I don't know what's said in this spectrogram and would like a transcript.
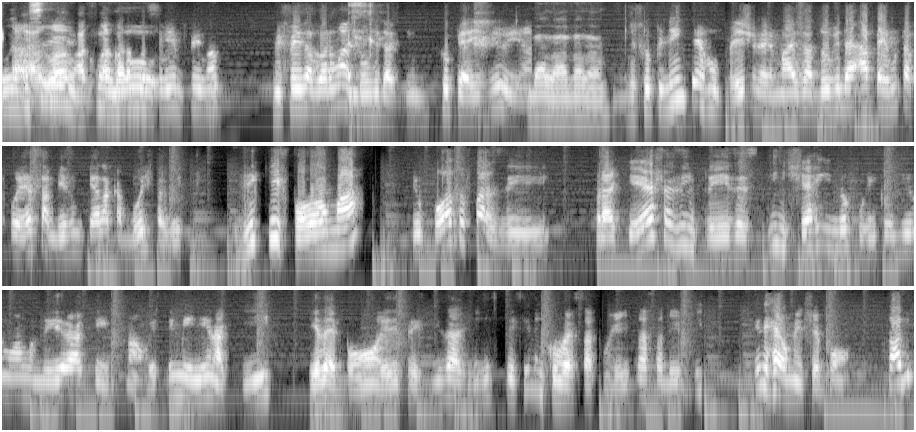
Você agora, falou... agora você me fez, uma, me fez, agora uma dúvida aqui. Desculpe aí, viu, Ian? Vai lá, vai lá. Desculpe nem interromper, né, mas a dúvida, a pergunta foi essa mesmo que ela acabou de fazer. De que forma eu posso fazer para que essas empresas enxerguem meu currículo de uma maneira que, não, esse menino aqui, ele é bom, ele precisa, a gente precisa conversar com ele para saber se ele realmente é bom, sabe?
